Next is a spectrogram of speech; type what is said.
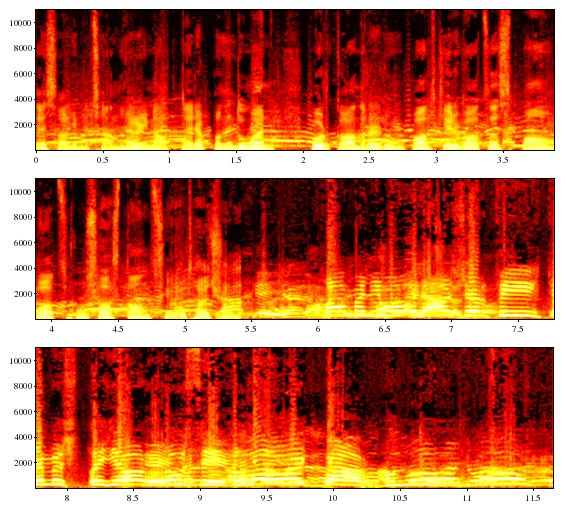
Տեսագրության հեղինակները Ռուսները պնդում են, որ կադրերում պատկերված է սպանված ռուսաստանցի օթաչյանը։ Ռուսի, Allahu Akbar! Allahu Akbar!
